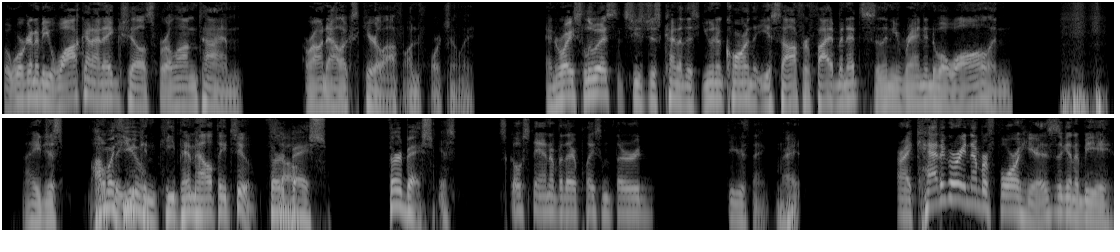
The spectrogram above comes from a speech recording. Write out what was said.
But we're going to be walking on eggshells for a long time around Alex Kirilloff, unfortunately. And Royce Lewis, she's just kind of this unicorn that you saw for five minutes, and then he ran into a wall, and now you just I'm hope with that you. you. can keep him healthy too. Third So, base. Third base. Just, just go stand over there, play some third, do your thing, Mm-hmm. right? All right, category number four here. This is going to be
